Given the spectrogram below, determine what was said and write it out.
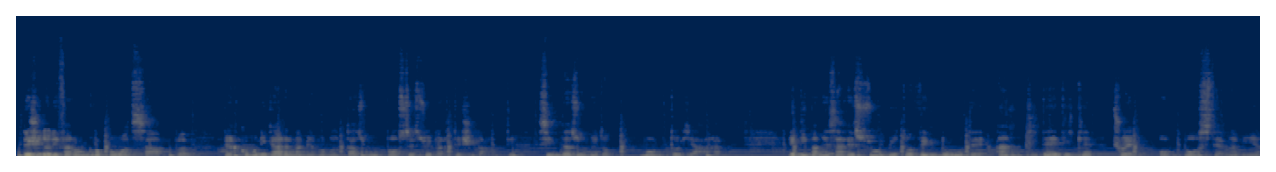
Decido di fare un gruppo WhatsApp per comunicare la mia volontà su un posto e sui partecipanti, sin da subito molto chiara, e di palesare subito vendute antitetiche, cioè opposte alla mia,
